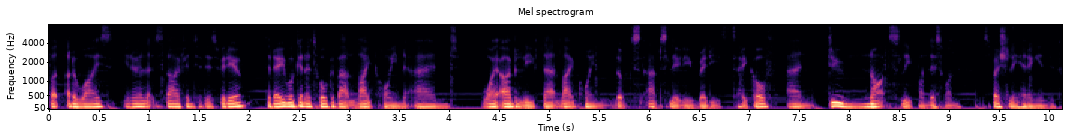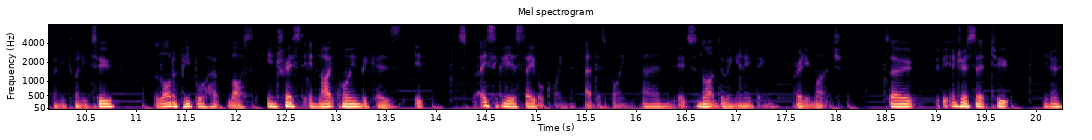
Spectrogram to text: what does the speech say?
But otherwise, you know, let's dive into this video. Today we're going to talk about Litecoin and why I believe that Litecoin looks absolutely ready to take off. And do not sleep on this one, especially heading into 2022. A lot of people have lost interest in Litecoin because it's basically a stablecoin at this point and it's not doing anything pretty much. So if you're interested to, you know,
